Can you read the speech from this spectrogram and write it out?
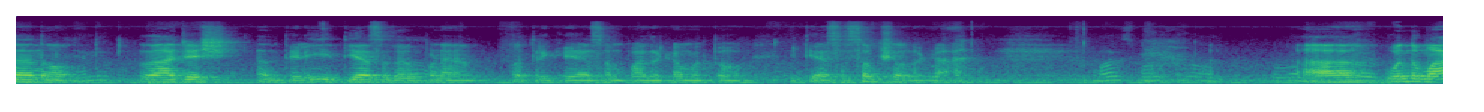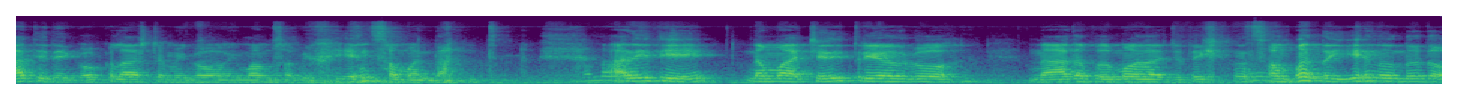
ನಾನು ರಾಜೇಶ್ ಅಂತೇಳಿ ಇತಿಹಾಸ ದರ್ಪಣ ಪತ್ರಿಕೆಯ ಸಂಪಾದಕ ಮತ್ತು ಇತಿಹಾಸ ಸಂಶೋಧಕ. ಒಂದು ಮಾತಿದೆ, ಗೋಕುಲಾಷ್ಟಮಿಗೋ ಇಮಾಮ್ ಸಭೆಗೂ ಏನು ಸಂಬಂಧ ಅಂತ. ಆ ರೀತಿ ನಮ್ಮ ಚರಿತ್ರೆಯವ್ರಿಗೂ ನಾದ ಪ್ರಮೋಧರ ಜೊತೆಗೆ ಸಂಬಂಧ ಏನು ಅನ್ನೋದು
